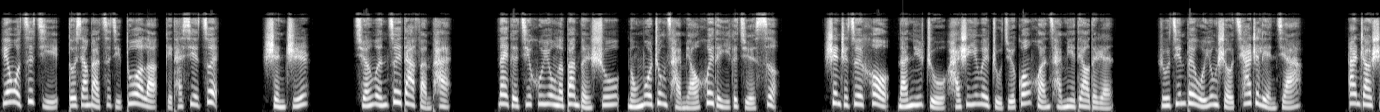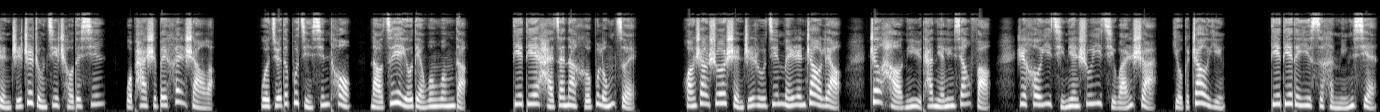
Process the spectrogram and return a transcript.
连我自己都想把自己剁了给他谢罪。沈直，全文最大反派。”那个几乎用了半本书浓墨重彩描绘的一个角色，甚至最后男女主还是因为主角光环才灭掉的人，如今被我用手掐着脸颊。按照沈直这种记仇的心，我怕是被恨上了。我觉得不仅心痛，脑子也有点嗡嗡的。爹爹还在那合不拢嘴。皇上说沈直如今没人照料，正好你与他年龄相仿，日后一起念书，一起玩耍，有个照应。爹爹的意思很明显，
